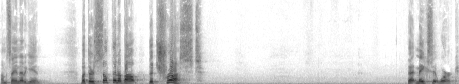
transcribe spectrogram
I'm saying that again. But there's something about the trust that makes it work.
